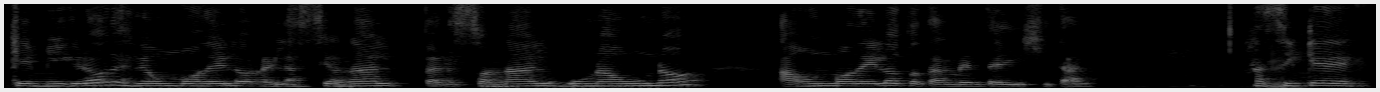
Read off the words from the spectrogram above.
que migró desde un modelo relacional personal uno a uno a un modelo totalmente digital. Así que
